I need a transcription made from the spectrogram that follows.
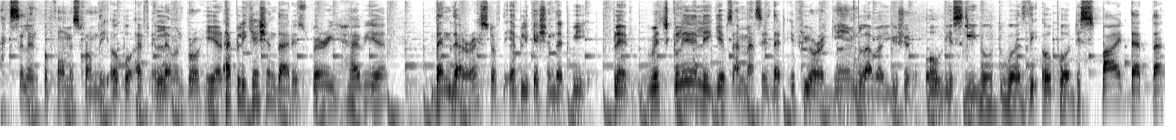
excellent performance from the oppo f11 pro here. Application that is very heavier than the rest of the application that we played which clearly gives a message that if you are a game lover you should obviously go towards the oppo despite that the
